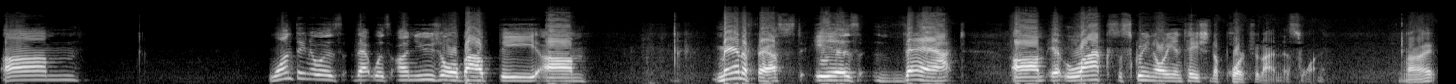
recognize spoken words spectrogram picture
Um, one thing that was that was unusual about the um, manifest is that um, it lacks the screen orientation of portrait on this one. All right.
